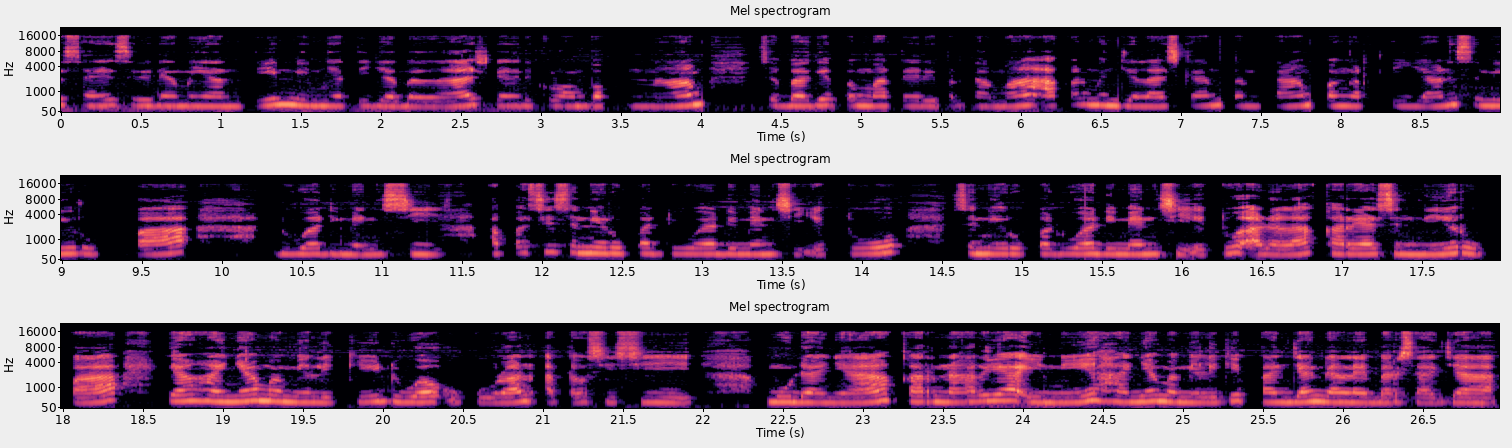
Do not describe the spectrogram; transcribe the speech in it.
saya Sri Damayanti, NIM-nya 13 dari kelompok 6. Sebagai pemateri pertama akan menjelaskan tentang pengertian seni rupa dua dimensi. Apa sih seni rupa dua dimensi itu? Seni rupa dua dimensi itu adalah karya seni rupa yang hanya memiliki dua ukuran atau sisi. Mudahnya, karena karya ini hanya memiliki panjang dan lebar saja,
